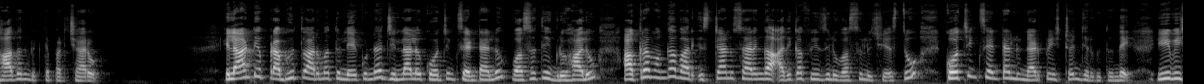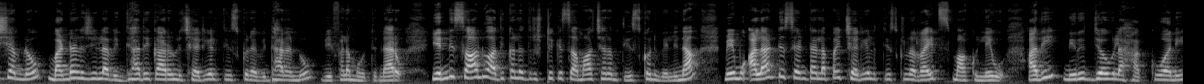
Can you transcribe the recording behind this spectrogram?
బాధను వ్యక్తపరిచారు. ఇలాంటి ప్రభుత్వ అనుమతులు లేకుండా జిల్లాలో కోచింగ్ సెంటర్లు వసతి గృహాలు అక్రమంగా వారి ఇష్టానుసారంగా అధిక ఫీజులు వసూలు చేస్తూ కోచింగ్ సెంటర్లు నడిపించడం జరుగుతుంది. ఈ విషయంలో మండల జిల్లా విద్యాధికారులు చర్యలు తీసుకునే విధానంలో విఫలమవుతున్నారు. ఎన్నిసార్లు అధికారుల దృష్టికి సమాచారం తీసుకుని వెళ్ళినా మేము అలాంటి సెంటర్లపై చర్యలు తీసుకున్న రైట్స్ మాకు లేవు. అది నిరుద్యోగుల హక్కు అని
